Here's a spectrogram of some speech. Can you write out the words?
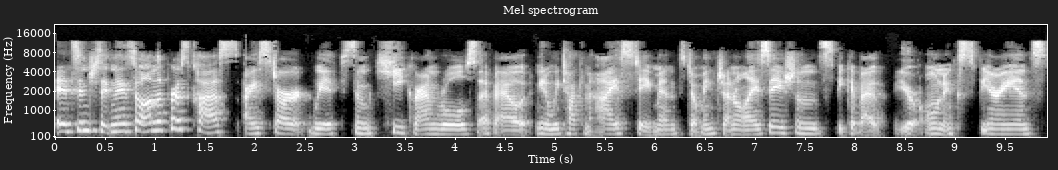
It's interesting. So on the first class, I start with some key ground rules about, you know, we talk in I statements, don't make generalizations, speak about your own experience,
